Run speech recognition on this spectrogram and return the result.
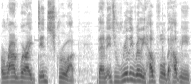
around where I did screw up, then it's really, really helpful to help me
